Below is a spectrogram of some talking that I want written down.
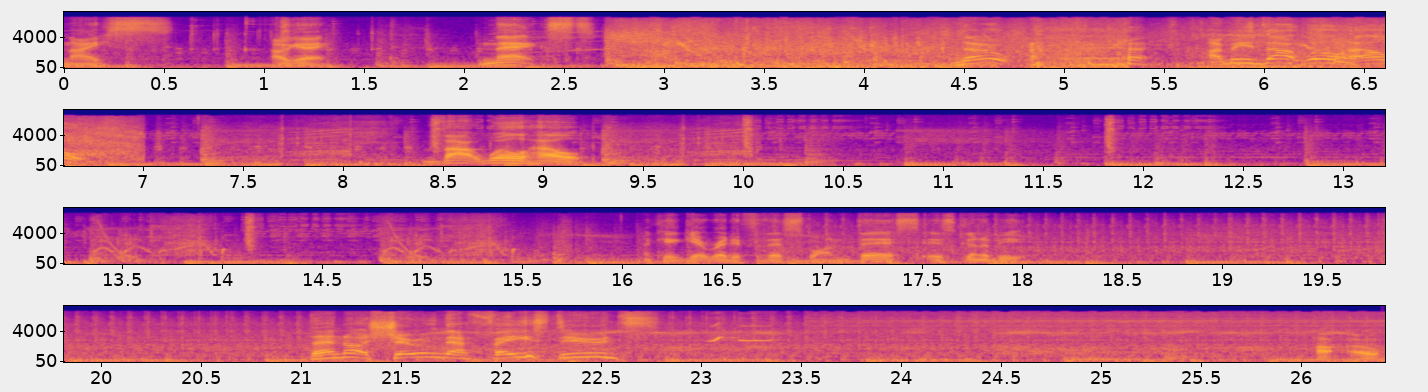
Nice. Okay. Next. No! I mean, that will help. That will help. Okay, get ready for this one. This is going to be... They're not showing their face, dudes! Uh-oh.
